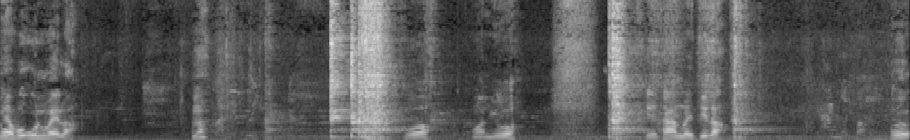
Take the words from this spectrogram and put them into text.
แม่บ่อุ่นไว้ล่ะฮะโอ้อ่อนอยู่เททานไว้ติล่ะเออ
